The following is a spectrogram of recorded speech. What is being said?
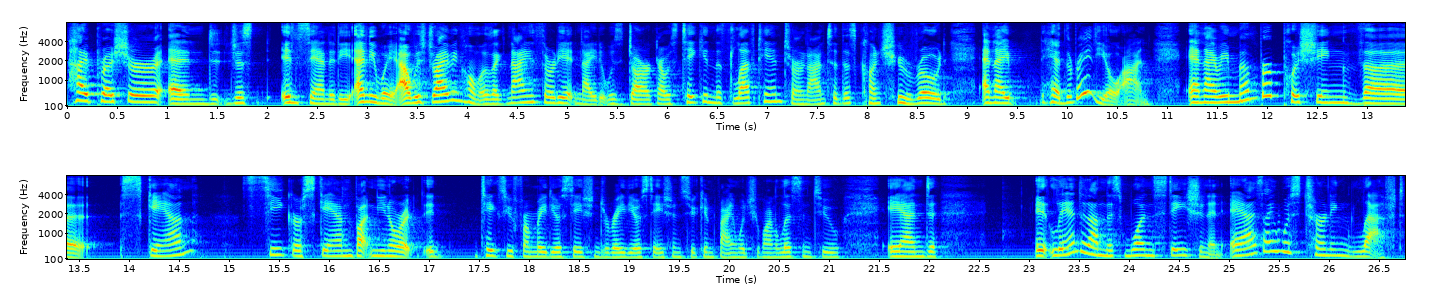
high pressure and just insanity. Anyway, I was driving home. It was like 9:30 at night. It was dark. I was taking this left-hand turn onto this country road and I had the radio on. And I remember pushing the scan, seek or scan button, you know, where it, it takes you from radio station to radio station so you can find what you want to listen to. And it landed on this one station and as I was turning left,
